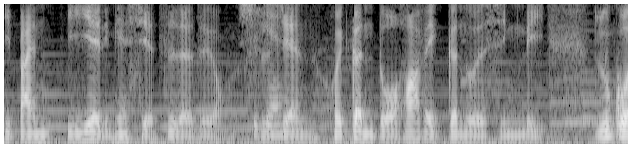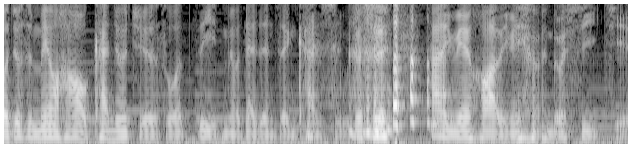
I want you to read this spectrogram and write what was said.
一般一页里面写字的这种时间会更多，花费更多的心力。如果就是没有好好看，就会觉得说自己没有在认真看书。就是 它里面画里面有很多细节，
